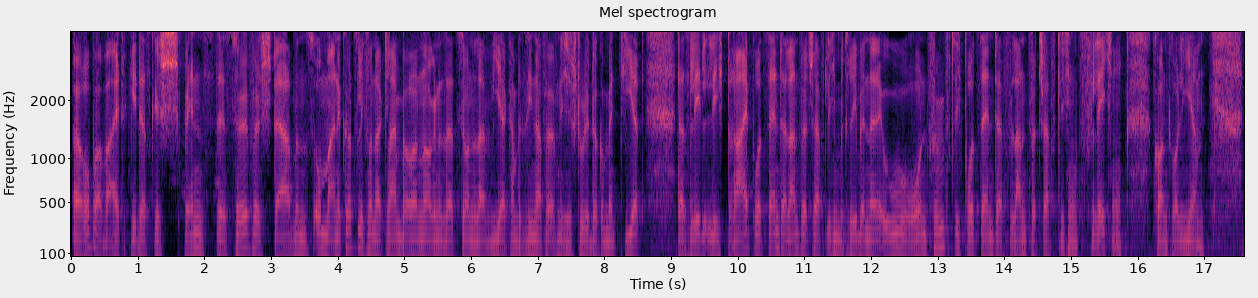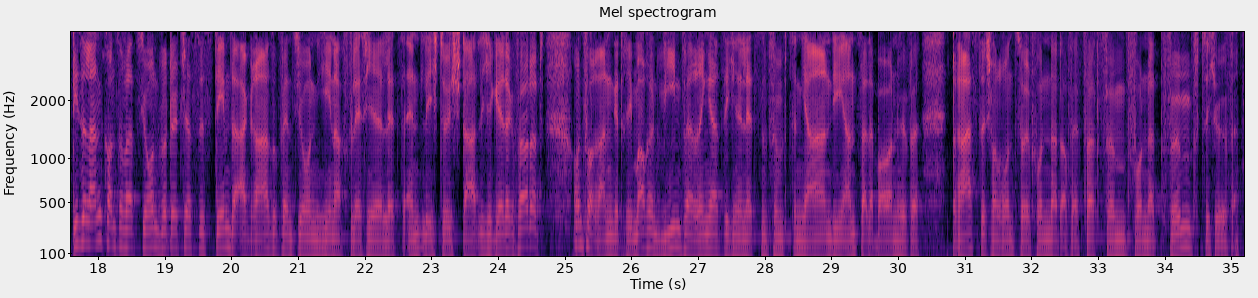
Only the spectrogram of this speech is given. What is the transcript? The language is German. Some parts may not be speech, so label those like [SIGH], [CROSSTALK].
Europaweit geht das Gespenst des Höfesterbens um. Eine kürzlich von der Kleinbauernorganisation La Via Campesina veröffentlichte Studie dokumentiert, dass lediglich drei Prozent der landwirtschaftlichen Betriebe in der EU rund 50 Prozent der landwirtschaftlichen Flächen kontrollieren. Diese Landkonzentration wird durch das System der Agrarsubventionen je nach Fläche letztendlich durch staatliche Gelder gefördert und vorangetrieben. Auch in Wien verringert sich in den letzten 15 Jahren die Anzahl der Bauern Bauernhöfe drastisch von rund 1200 auf etwa 550 Höfe.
